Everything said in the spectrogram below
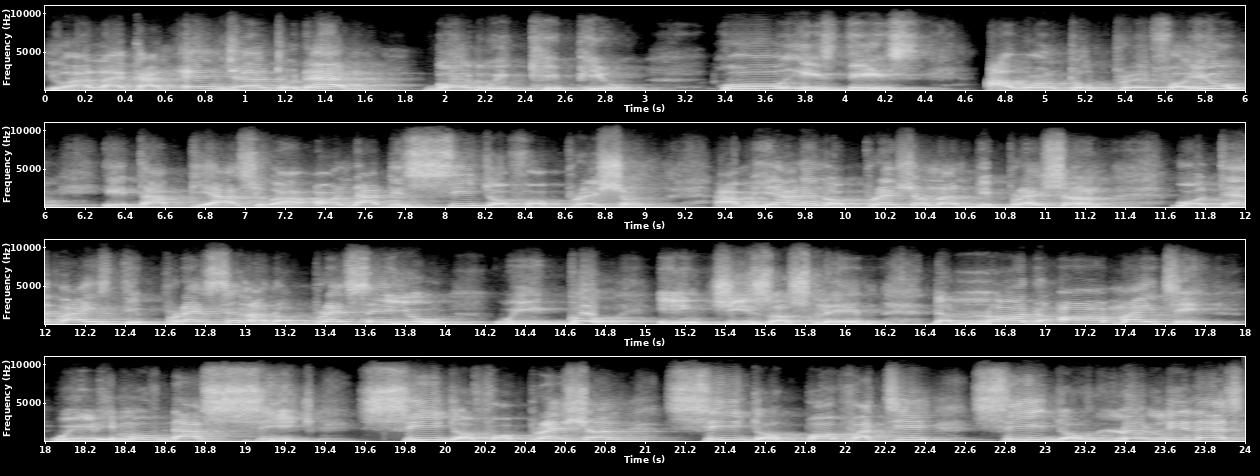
You are like an angel to them. God will keep you. Who is this? I want to pray for you. It appears you are under the siege of oppression. I'm hearing oppression and depression. Whatever is depressing and oppressing you, we go in Jesus' name. The Lord Almighty will remove that siege siege of oppression, siege of poverty, siege of loneliness,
